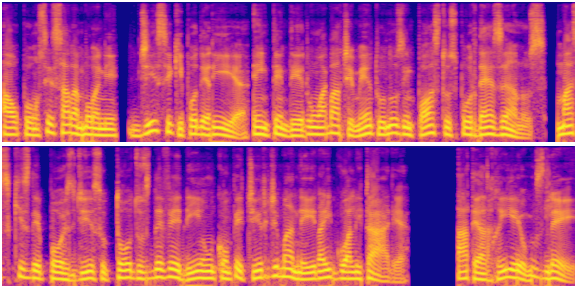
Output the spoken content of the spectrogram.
Alponce Salamone, disse que poderia entender um abatimento nos impostos por 10 anos, mas que depois disso todos deveriam competir de maneira igualitária. Até Harry Helmsley,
